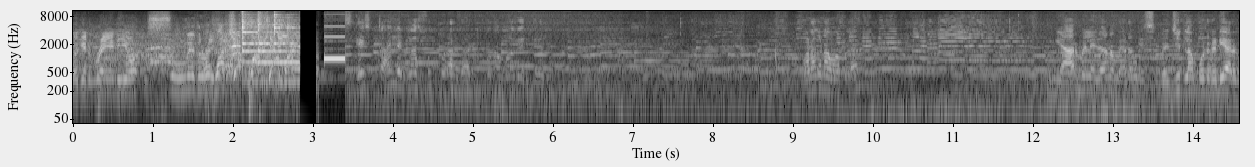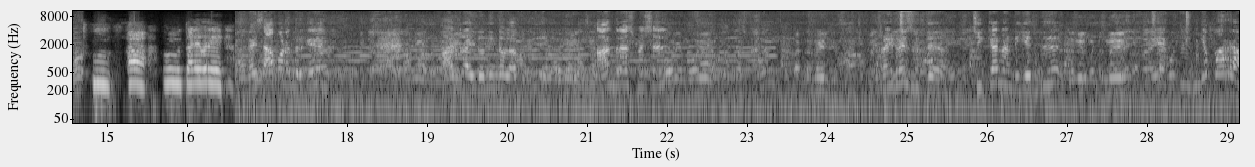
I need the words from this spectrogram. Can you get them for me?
Look at Randy Orton slithering. Guys டாய்லெட்லாம் சூப்பரா இருக்கு அற்புதமாக இருக்கிறது வணக்கம் நான் மாப்பிள்ள. இங்க யாருமே இல்லை இதான் நம்ம இடம் பெட்ஷீட்லாம் போட்டு ரெடியா இருக்கும். தலைவரே. சாப்பாடு வந்திருக்கு. ஆந்திரா இது வந்து இந்த vlog Andhra special fried rice with chicken and egg இங்க பாருடா.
